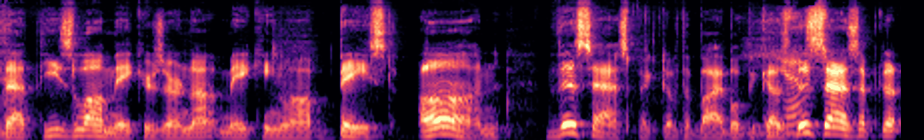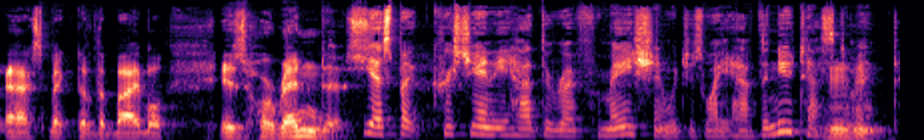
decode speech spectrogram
that these lawmakers are not making law based on this aspect of the Bible because Yes. this aspect aspect of the Bible is horrendous. Yes, but Christianity had the Reformation, which is why you have the New Testament.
